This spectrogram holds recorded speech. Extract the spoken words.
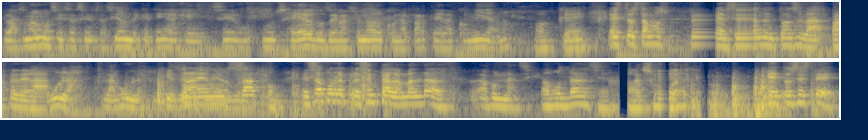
plasmamos esa sensación de que tenga que ser un, un cerdo relacionado con la parte de la comida, ¿no? Ok. Esto estamos presentando entonces la parte de la gula. La gula. Y trae un sapo. El sapo representa la maldad, Abundancia. abundancia. La suma. Ok, entonces este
